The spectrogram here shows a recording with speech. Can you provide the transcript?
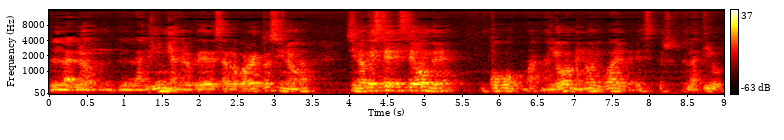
la- las líneas de lo que debe ser lo correcto, sino, Claro. sino que este, este hombre, un poco ma- mayor, menor, igual, es, es relativo,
